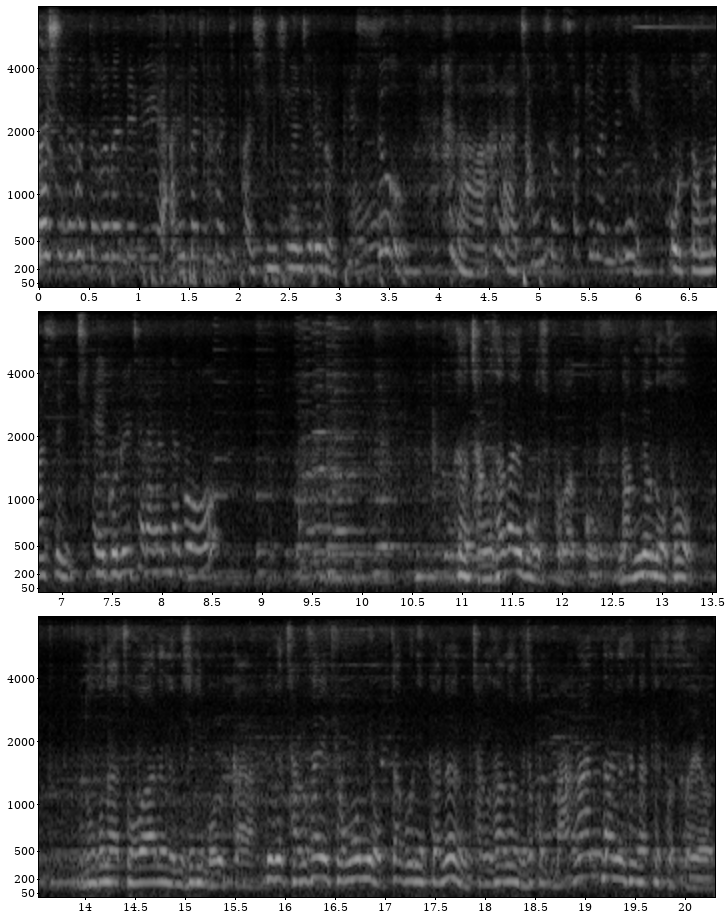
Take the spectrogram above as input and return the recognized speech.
맛있는 호떡을 만들기 위해 알맞은 반죽과 싱싱한 재료는 필수. 하나하나 정성스럽게 만드니 호떡 맛은 최고를 자랑한다고. 그냥 장사가 해보고 싶어갖고 남녀노소 누구나 좋아하는 음식이 뭘까 그리고 장사의 경험이 없다 보니까는 장사하면 무조건 망한다는 생각했었어요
